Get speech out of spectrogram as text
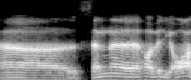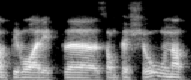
Uh, sen uh, har väl jag alltid varit uh, som person att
